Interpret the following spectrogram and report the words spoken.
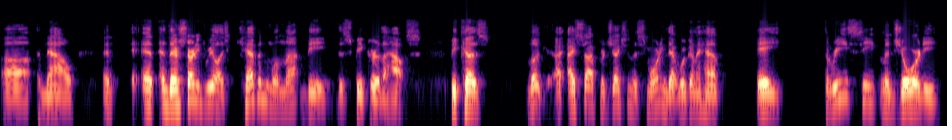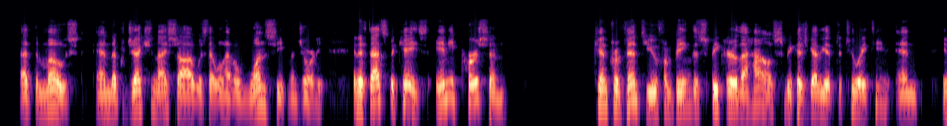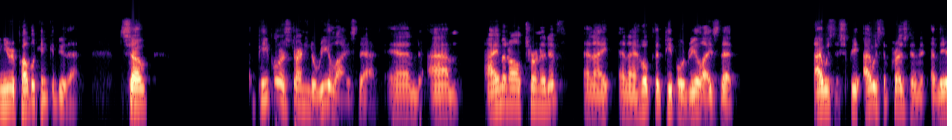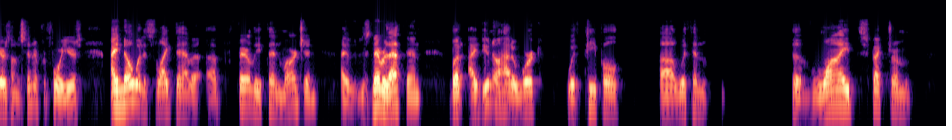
uh, now, and, and and they're starting to realize Kevin will not be the Speaker of the House because look, I, I saw a projection this morning that we're going to have a three seat majority at the most and the projection I saw was that we'll have a one seat majority. And if that's the case, any person can prevent you from being the Speaker of the House because you got to get to 218, and any Republican can do that. So people are starting to realize that, and um, I'm an alternative, and I and I hope that people would realize that I was the spe- I was the president of the Arizona Senate for four years. I know what it's like to have a, a fairly thin margin. I, it was never that thin, but I do know how to work with people uh, within the wide spectrum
